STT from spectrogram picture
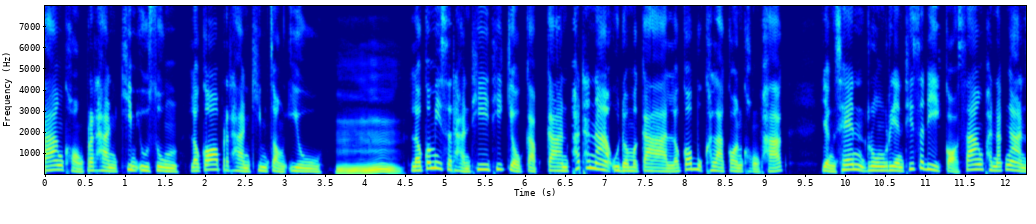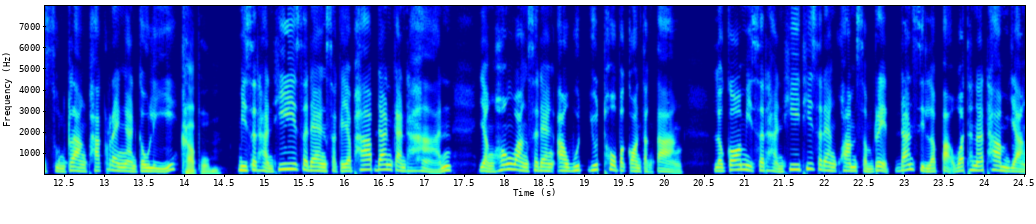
ร่างของประธานคิมอิลซุง แล้วก็ประธานคิมจองอิลๆอืมแล้วก็มีสถานที่ที่เกี่ยวกับการพัฒนาอุดมการณ์แล้วก็บุคลากรของพรรคอย่างเช่น โรงเรียนทฤษฎีก่อสร้างพนักงานศูนย์กลางพักแรงงานเกาหลี ครับผม มีสถานที่แสดงศักยภาพด้านการทหาร อย่างห้องวางแสดงอาวุธยุทโธปกรณ์ต่างๆ แล้วก็มีสถานที่ที่แสดงความสำเร็จด้านศิลปะวัฒนธรรม อย่าง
